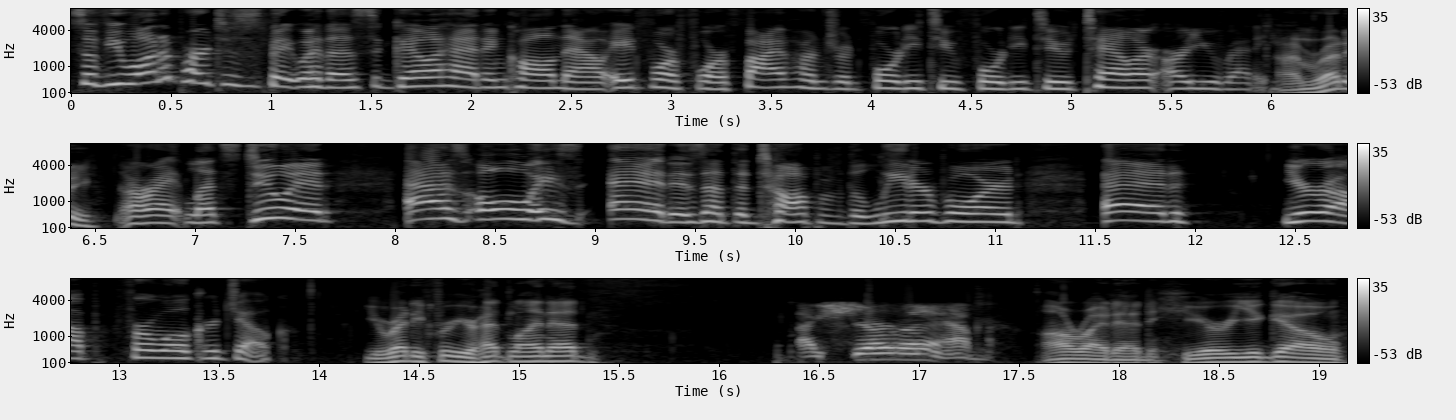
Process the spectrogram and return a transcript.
So if you want to participate with us, go ahead and call now 844 500 4242. Taylor, are you ready? I'm ready. All right, let's do it. As always, Ed is at the top of the leaderboard. Ed, you're up for Woke or Joke. You ready for your headline, Ed? I sure am. All right, Ed, here you go.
